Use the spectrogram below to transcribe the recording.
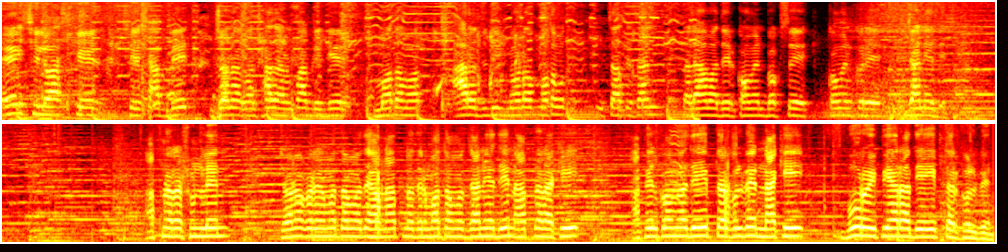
এই ছিল আজকের শেষ আপডেট জনগণ সাধারণ পাবলিকের মতামত। আরও যদি মতা- মতামত চাতে চান তাহলে আমাদের কমেন্ট বক্সে কমেন্ট করে জানিয়ে দিন। আপনারা শুনলেন জনগণের মতামত, এখন আপনাদের মতামত জানিয়ে দিন। আপনারা কি আপেল কমলা দিয়ে ইফতার খুলবেন নাকি বড়ই পেয়ারা দিয়ে ইফতার খুলবেন?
